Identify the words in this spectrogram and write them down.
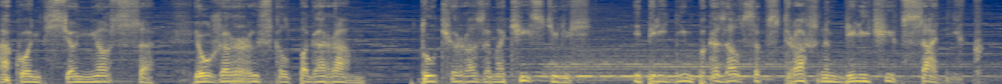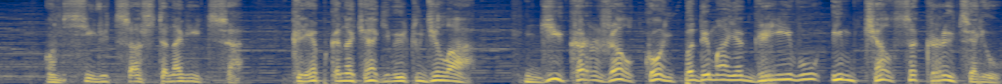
А конь все несся и уже рыскал по горам — Тучи разом очистились, и перед ним показался в страшном беличии всадник. Он силится остановиться, крепко натягивает удила. Дико ржал конь, подымая гриву, и мчался к рыцарю.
